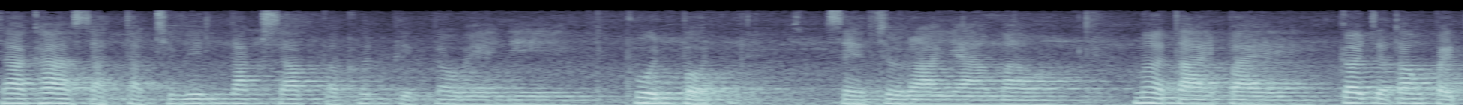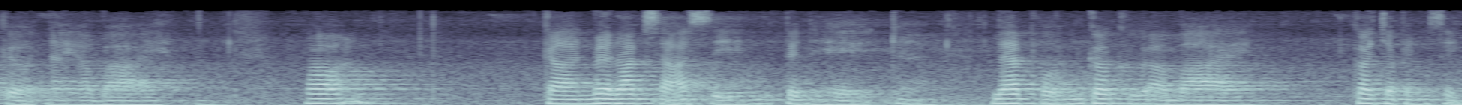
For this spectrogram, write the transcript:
ถ้าฆ่าสัตว์ตัดชีวิตลักทรัพย์ประพฤติผิดประเวณี พูดปด เสพสุรายาเมา เมื่อตายไปก็จะต้องไปเกิดในอบาย เพราะการไม่รักษาศีลเป็นเหตุ และผลก็คืออบาย ก็จะเป็นสิ่ง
